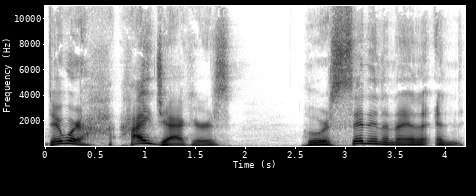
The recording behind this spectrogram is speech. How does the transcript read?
there were hijackers who were sitting in, in, in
